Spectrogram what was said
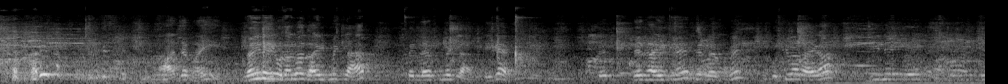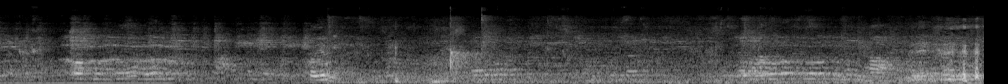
आजा भाई। नहीं नहीं उसके बाद राइट में क्लैप फिर लेफ़्ट में क्लैप ठीक है? फिर फिर राइट में फिर लेफ़्ट में उसके बाद आएगा जीने के तो ये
